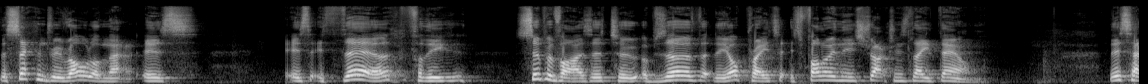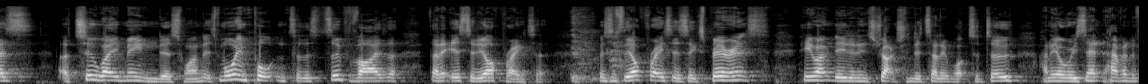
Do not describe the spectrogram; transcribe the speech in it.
The secondary role on that is, is it's there for the supervisor to observe that the operator is following the instructions laid down. This has a two-way meaning, this one. It's more important to the supervisor than it is to the operator. Because if the operator is experienced, he won't need an instruction to tell him what to do, and he'll resent having a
